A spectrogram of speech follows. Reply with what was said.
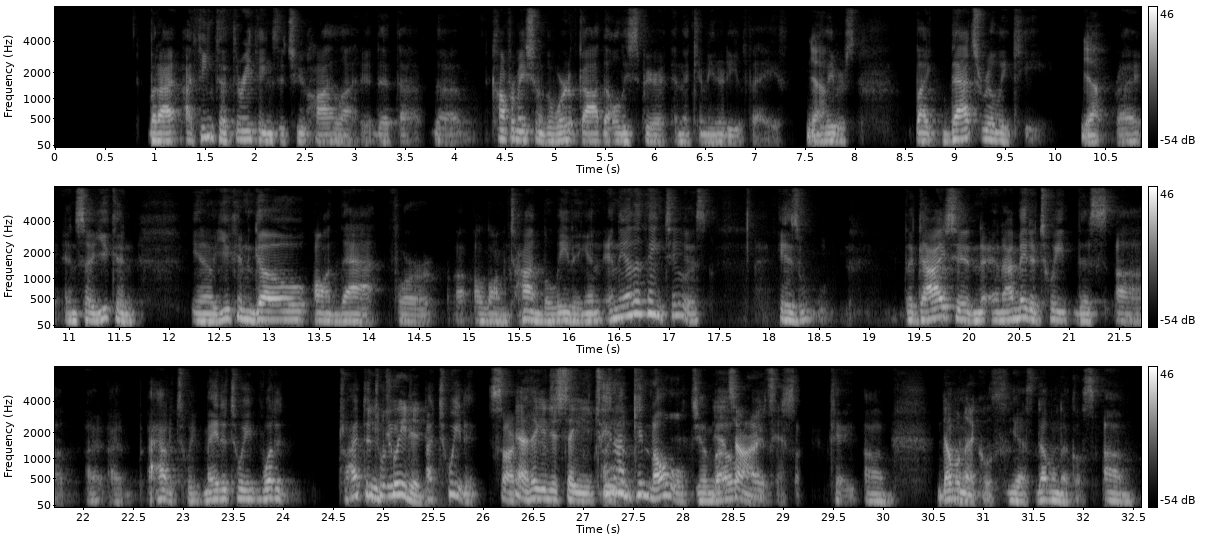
But I, I think the three things that you highlighted that the, the confirmation of the word of God, the Holy Spirit, and the community of faith, Yeah. believers, like that's really key. Yeah. Right. And so you can, you know, you can go on that for a, a long time believing. And and the other thing too is is the guys in and I made a tweet this uh I, I, I had a tweet, made a tweet. What did tried to You tweet? tweeted. I tweeted. Sorry. Yeah, I think you just say you Man, I'm getting old, Jimbo. It's all right. Okay. Um, Double uh, nickels. Yes, double nickels. Um,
